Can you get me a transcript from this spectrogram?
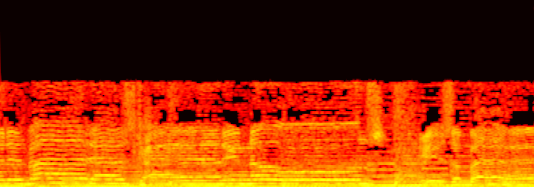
and as bad as can, he knows he's the best.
